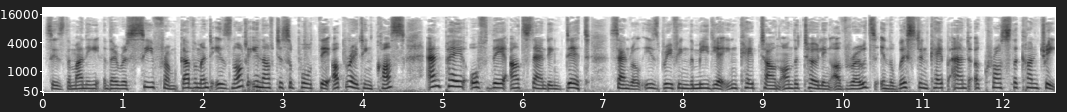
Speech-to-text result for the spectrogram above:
says the money they receive from government is not enough to support their operating costs and pay off their outstanding debt. SANRAL is briefing the media in Cape Town on the tolling of roads in the Western Cape and across the country.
